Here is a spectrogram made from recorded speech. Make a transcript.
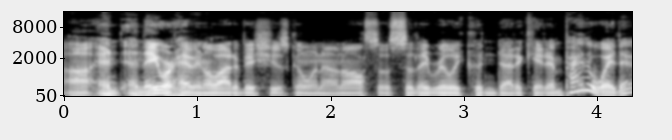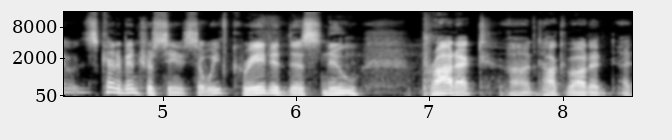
Uh, and and they were having a lot of issues going on also, so they really couldn't dedicate. It. And by the way, that was kind of interesting. So we've created this new product. Uh, talk about a, a,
